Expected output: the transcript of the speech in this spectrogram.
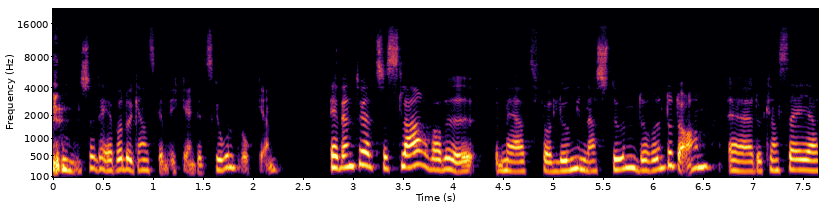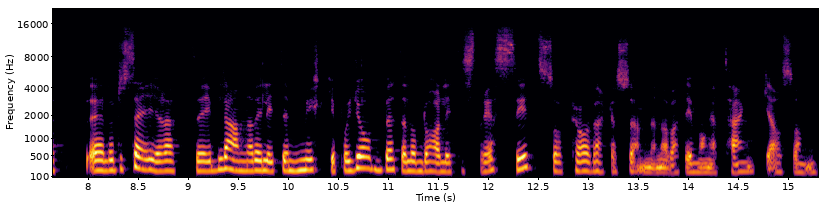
så lever du ganska mycket enligt skolboken. Eventuellt så slarvar du med att få lugna stunder under dagen. Eh, du kan säga att eller du säger att ibland när det är lite mycket på jobbet eller om du har lite stressigt så påverkar sömnen av att det är många tankar som,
